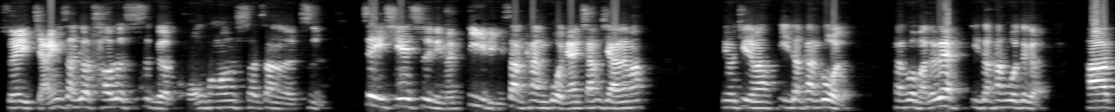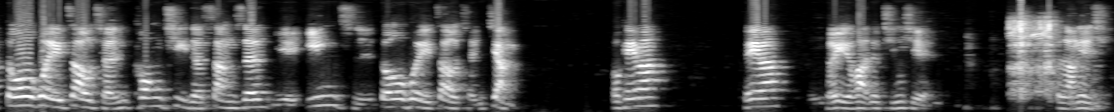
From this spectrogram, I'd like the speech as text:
所以讲义上就要抄这四个红框框上上的字。这些是你们地理上看过，你还想起来了吗？你有记得吗？地上看过的，看过嘛，对不对？地上看过这个，它都会造成空气的上升，也因此都会造成降雨，OK 吗？可以吗？可以的话就请写这场练习。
